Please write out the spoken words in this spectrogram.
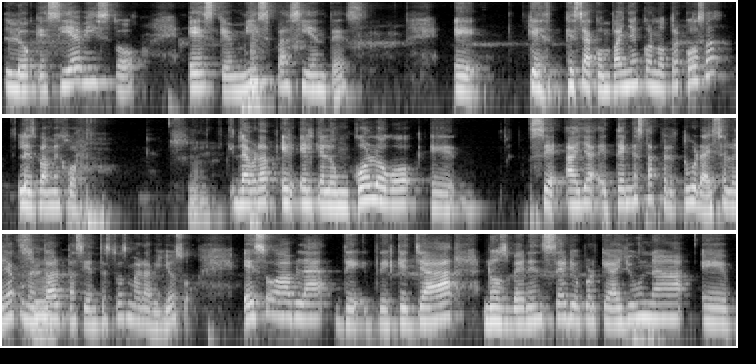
lo que sí he visto es que mis pacientes eh, que, que se acompañan con otra cosa les va mejor Sí. la verdad, el, el que el oncólogo eh, se haya, eh, tenga esta apertura y se lo haya comentado Sí. al paciente, esto es maravilloso. Eso habla de, de que ya nos ven en serio porque hay una... eh,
